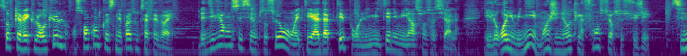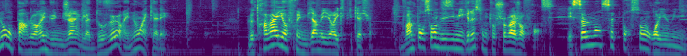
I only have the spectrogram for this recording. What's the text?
Sauf qu'avec le recul, on se rend compte que ce n'est pas tout à fait vrai. Les différents systèmes sociaux ont été adaptés pour limiter l'immigration sociale, et le Royaume-Uni est moins généreux que la France sur ce sujet. Sinon on parlerait d'une jungle à Dover et non à Calais. Le travail offre une bien meilleure explication. 20% des immigrés sont au chômage en France, et seulement 7% au Royaume-Uni.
